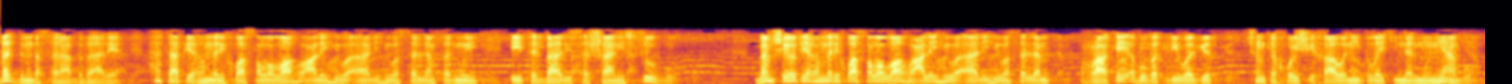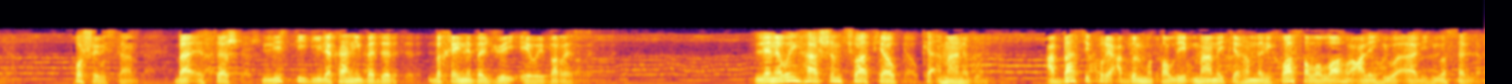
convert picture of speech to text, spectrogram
بەردم بەسەرا ببارێ، هەتا پێغەمبەری خوا صلی اللە علیه و آله و سلم فەرمووی، ئیتر باری سەرشانی سووک بوو. بەم شێوە پێغەمبەری خوا صلی اللە علیه و آله و سلم ڕاکەی ئەبو بەکری وەرگرت چونکە خۆیشی خاوەنی دڵێکی نەرم و نیا بوو خۆشەویستان با ئێستەش لیستی دیلەکانی بەدر بخەینە بەر گوێی ئێوەی بەڕێز لە نەوەی هاشم چوار پیاو کە ئەمانە بوون عەباسی کوڕی عەبدولموتەڵیب مامەی پێغەمبەری خوا صلی اللە علیه و آله و سلم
